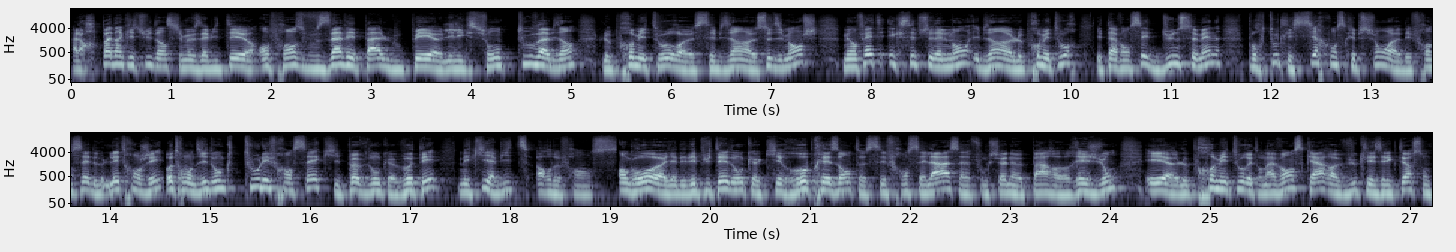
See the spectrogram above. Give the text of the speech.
Alors, pas d'inquiétude, hein, si jamais vous habitez en France, vous avez pas loupé l'élection, tout va bien. Le premier tour, c'est bien ce dimanche, mais en fait, exceptionnellement, eh bien, le premier tour est avancé d'une semaine pour toutes les circonscription des Français de l'étranger. Autrement dit donc tous les Français qui peuvent donc voter mais qui habitent hors de France. En gros, il y a des députés donc qui représentent ces Français-là, ça fonctionne par région et le premier tour est en avance car vu que les électeurs sont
